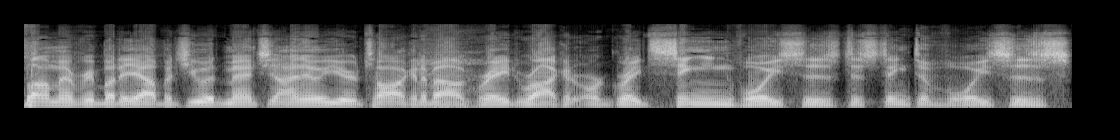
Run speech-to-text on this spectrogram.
bum everybody out, but you had mentioned. I know you were talking about great rocket or great singing voices, distinctive voices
